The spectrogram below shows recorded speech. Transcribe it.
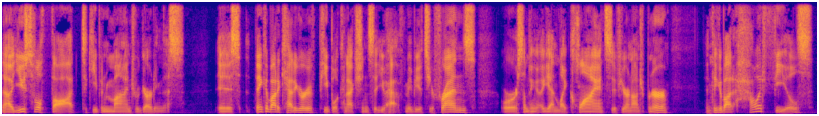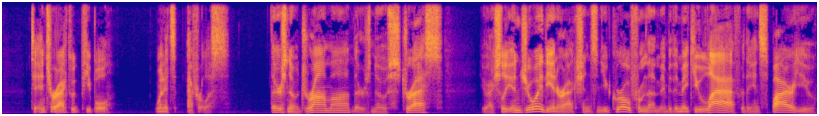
Now, a useful thought to keep in mind regarding this is think about a category of people connections that you have. Maybe it's your friends or something, again, like clients if you're an entrepreneur, and think about how it feels to interact with people when it's effortless. There's no drama, there's no stress. You actually enjoy the interactions and you grow from them. Maybe they make you laugh or they inspire you.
